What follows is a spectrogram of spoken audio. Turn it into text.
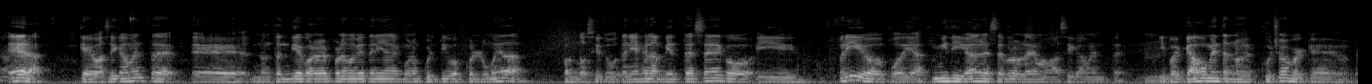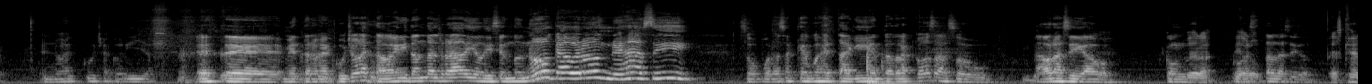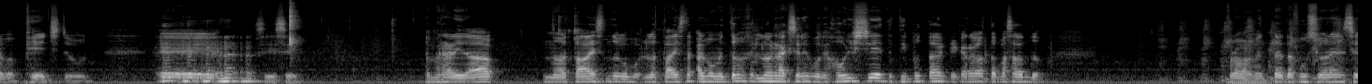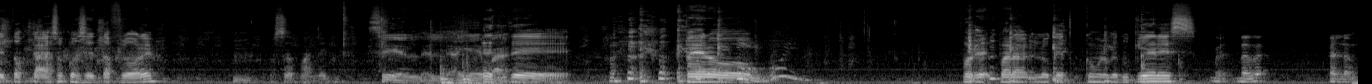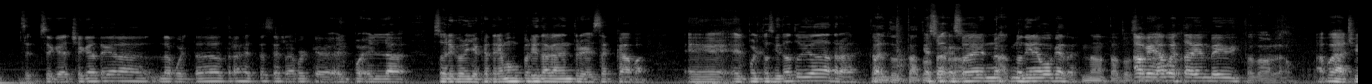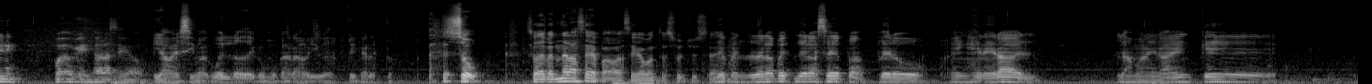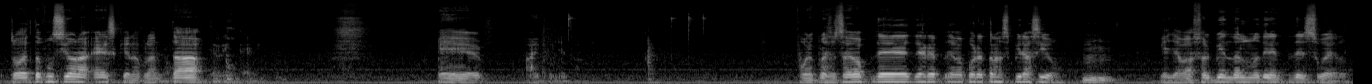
era que básicamente eh, no entendía cuál era el problema que tenían algunos cultivos con la humedad, cuando si tú tenías el ambiente seco y frío, podías mitigar ese problema básicamente. Mm. Y pues Gabo mientras nos escuchó, porque él nos escucha, Corillo, este, mientras nos escuchó le estaba gritando al radio diciendo, no cabrón, no es así. So, por eso es que pues está aquí, entre otras cosas. So, ahora sí, Gabo, con, Mira, con eso establecido. Es kind of a pitch, dude. Eh, sí, sí. En realidad, no estaba diciendo como. Lo estaba diciendo. Al momento lo, reaccioné porque, holy shit, este tipo está. ¿Qué carajo está pasando? Probablemente te funcione en ciertos casos con ciertas flores. Up, man, nigga? Sí, el, el, ahí va. Este. Pero. por- para lo que, como lo que tú quieres. Be- Bebé, perdón, si, si quieres checate que la, la puerta de atrás esté cerrada porque el, el, la, sorry Corillo, es que teníamos un perrito acá adentro y él se escapa. Eh, el puertocito tuyo de atrás, Está to- está todo eso, eso es, no, Está- no tiene boquete. No, está todo Ah, ok, cerrado. ah, pues está bien, baby. Está todo al lado. Ah, pues a chilling. Pues ok, ahora sí, Gabo. Y a ver si me acuerdo de cómo carajo iba a explicar esto. So. Eso depende de la cepa, básicamente, eso. Depende de la, pe- de la cepa, pero en general, la manera en que todo esto funciona es que la planta. Te brinca aquí. eh, ay, puñeta. Por el proceso de, de, de, evapotranspiración, que ya va absorbiendo los nutrientes del suelo,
